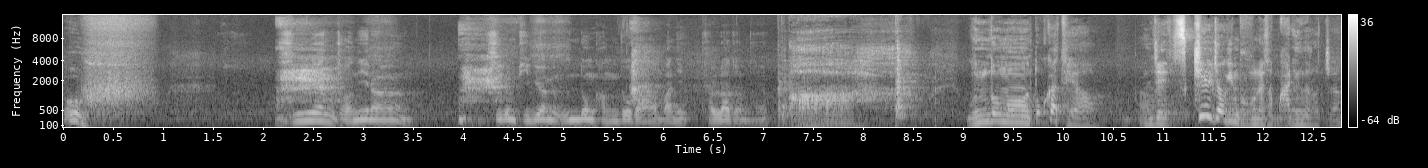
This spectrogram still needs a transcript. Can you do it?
오, 10년 전이랑 지금 비교하면 운동 강도가 많이 달라졌나요? 운동은 똑같아요. 이제 스킬적인 부분에서 많이 늘었죠.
